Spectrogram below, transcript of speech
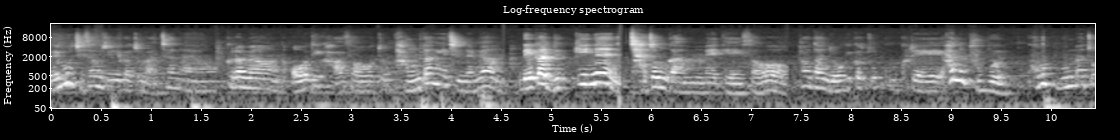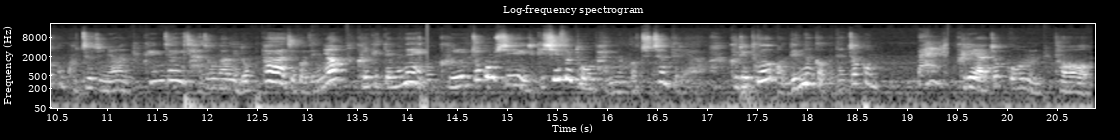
외모 지상주의가 좀 많잖아요. 그러면 어디 가서 좀 당당해지려면 내가 느끼는 자존감에 대해서 아, 난 여기가 조금 그래 하는 부분 그 부분만 조금 고쳐주면 굉장히 자존감이 높아지거든요. 그렇기 때문에 그걸 조금씩 이렇게 시술 도움 받는 거 추천드려요. 그리고 어, 늦는 것보다 조금 빨리 그래야 조금 더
